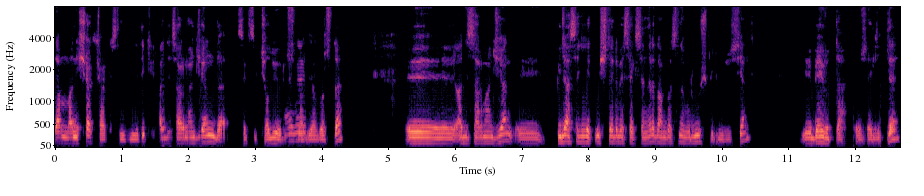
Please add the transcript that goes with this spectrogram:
Dan Manişak şarkısını dinledik. Adi Sarmancıyan'ı da sık sık çalıyoruz evet. Radyo Agos'ta. Ee, Adi Sarmancıyan e, bilhassa 70'leri ve 80'lere damgasını vurmuş bir müzisyen. E, Beyrut'ta özellikle.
